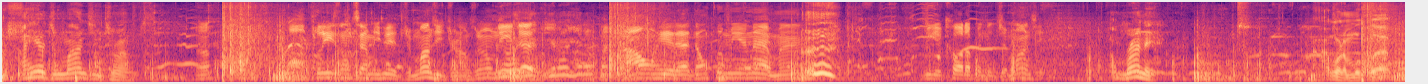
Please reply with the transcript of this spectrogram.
ass shit. I hear Jumanji drums. Oh, please don't tell me you hear Jumanji drums. We don't You need don't, that. you don't hear that? I don't hear that. Don't put me in that, man. Uh. You get caught up in the Jumanji. I'm running. I want to move up.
